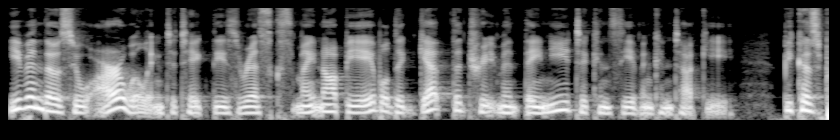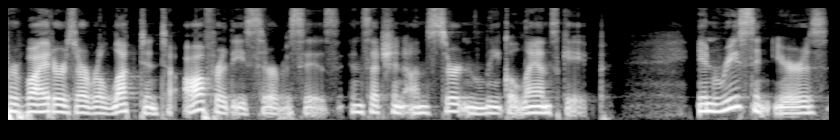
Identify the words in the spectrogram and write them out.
Even those who are willing to take these risks might not be able to get the treatment they need to conceive in Kentucky because providers are reluctant to offer these services in such an uncertain legal landscape. In recent years,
